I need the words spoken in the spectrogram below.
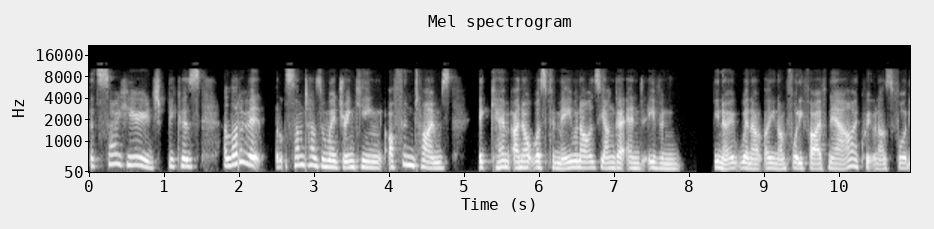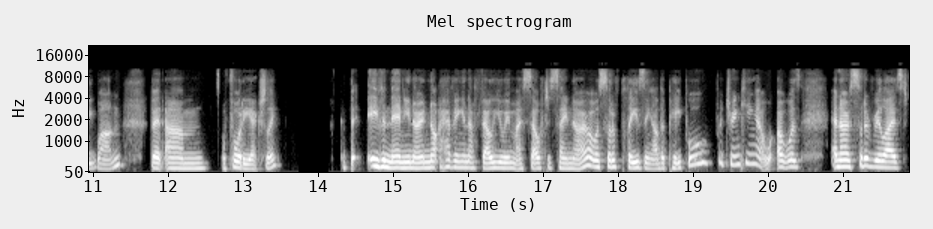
It's so huge because a lot of it, sometimes when we're drinking, oftentimes it can. I know it was for me when I was younger, and even you know when I you know I'm 45 now. I quit when I was 41, but um, or 40 actually but even then, you know, not having enough value in myself to say no, I was sort of pleasing other people for drinking. I, I was, and I sort of realized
